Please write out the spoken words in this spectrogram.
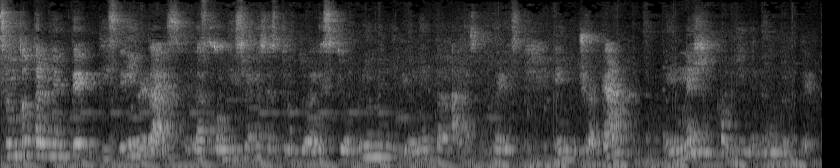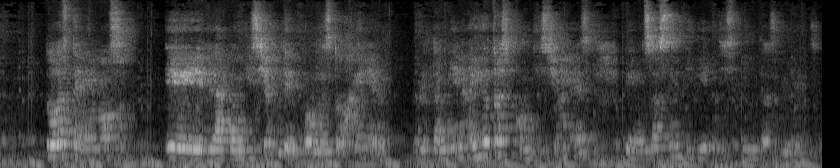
Son totalmente distintas las condiciones estructurales que oprimen y violentan a las mujeres en Michoacán, en México y en el mundo entero. Todas tenemos eh, la condición de, por nuestro género, pero también hay otras condiciones que nos hacen vivir distintas violencias.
